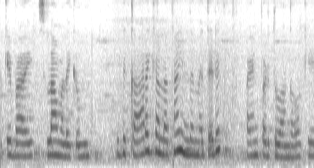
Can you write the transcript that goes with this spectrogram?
ஓகே பாய் அஸ்லாம் வலைக்கம் இது காரைக்காலில் தான் இந்த மெத்தடு பயன்படுத்துவாங்க. ஓகே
